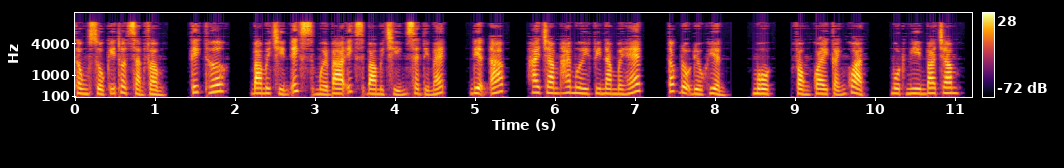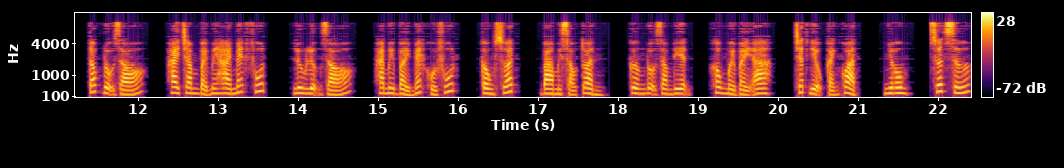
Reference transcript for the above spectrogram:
Thông số kỹ thuật sản phẩm, kích thước 39x 13x 39 cm, điện áp 220 V 50Hz, tốc độ điều khiển 1, vòng quay cánh quạt 1300, tốc độ gió 272 m phút, lưu lượng gió 27 m khối phút, công suất 36 tuần, cường độ dòng điện 017A, chất liệu cánh quạt, nhôm, xuất xứ,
